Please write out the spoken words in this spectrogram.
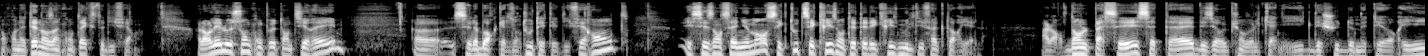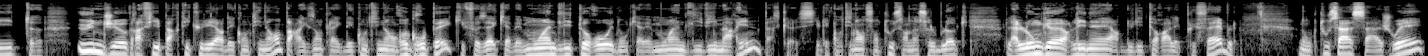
Donc on était dans un contexte différent. Alors les leçons qu'on peut en tirer, euh, c'est d'abord qu'elles ont toutes été différentes, et ces enseignements, c'est que toutes ces crises ont été des crises multifactorielles. Alors dans le passé, c'était des éruptions volcaniques, des chutes de météorites, une géographie particulière des continents, par exemple avec des continents regroupés qui faisaient qu'il y avait moins de littoraux et donc il y avait moins de vie marine, parce que si les continents sont tous en un seul bloc, la longueur linéaire du littoral est plus faible. Donc tout ça, ça a joué.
